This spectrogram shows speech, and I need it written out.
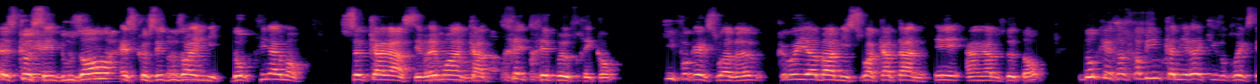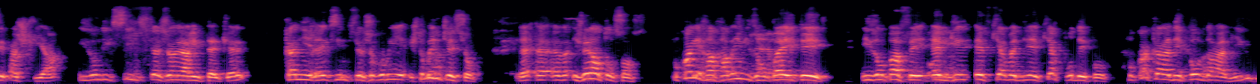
Est-ce que c'est 12 ans? Est-ce que c'est 12 ans et demi? Donc, finalement, ce cas-là, c'est vraiment un cas très, très peu fréquent qu'il faut qu'elle soit veuve, que le Yabam, soit Katan et un laps de temps. Donc, les Rachabim, Kanirek, ils ont trouvé que ce n'était pas Shria. Ils ont dit que si une situation arrive telle qu'elle, Kanirek, c'est une situation compliquée. Je te pose une question. Euh, euh, je vais dans ton sens. Pourquoi les Rachabim, ils n'ont pas été, ils n'ont pas fait Efker Efker pour des pauvres Pourquoi quand il y a des pauvres dans la ville,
